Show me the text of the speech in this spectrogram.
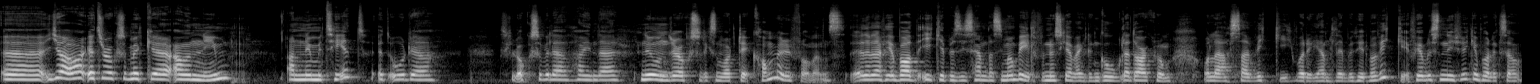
Eh, ja, jag tror också mycket anonym. Anonymitet, ett ord jag skulle också vilja ha in där. Nu undrar jag också liksom vart det kommer ifrån ens. Det är därför jag bad Ike precis hämta sin mobil för nu ska jag verkligen googla darkroom och läsa wiki, vad det egentligen betyder på wiki. För jag blir så nyfiken på liksom.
